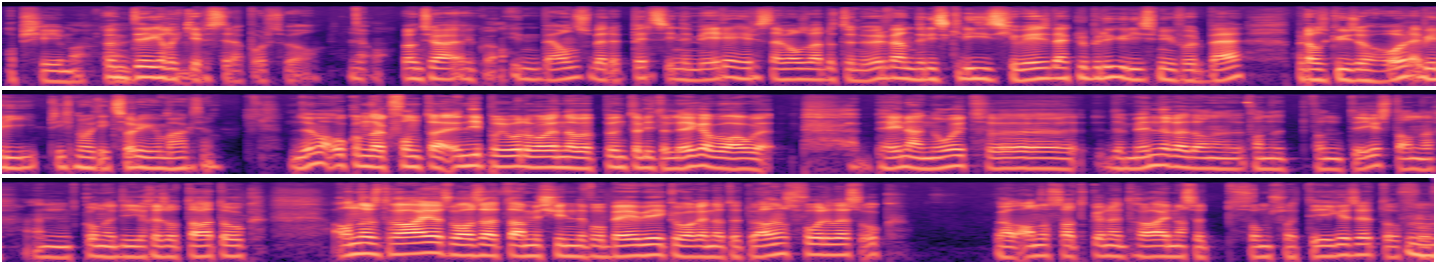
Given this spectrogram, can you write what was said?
op schema. Een degelijk eerste rapport wel. Ja, Want ja, wel. in, bij ons, bij de pers, in de media, heerst dan wel wat de teneur van er is crisis geweest bij Club Brugge, die is nu voorbij. Maar als ik u zo hoor, hebben jullie zich nooit echt zorgen gemaakt? Hè? Nee, maar ook omdat ik vond dat in die periode waarin dat we punten lieten liggen, waren we pff, bijna nooit eh, de mindere dan van de, van de tegenstander. En konden die resultaten ook anders draaien, zoals dat dan misschien de voorbije weken, waarin dat het wel in ons voordeel is, ook wel anders had kunnen draaien als het soms wat tegen zit. Of, Mhm. of,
